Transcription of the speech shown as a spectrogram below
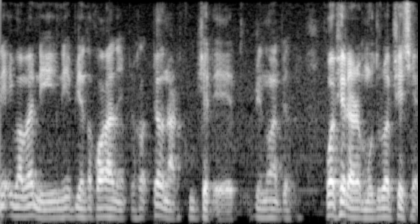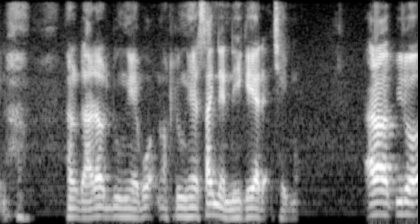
နေအိမ်မှာပဲနေနေအပြင်သွားနေပြဿနာတစ်ခုဖြစ်တယ်ပြင်သွားပြဿနာကိုကဖြစ်တာတော့မို့သူတို့ဖြစ်ချင်တာအဲ့ဒါတော့လူငယ်ပေါ့နော်လူငယ်စိုက်နေနေခဲ့ရတဲ့အချိန်ပေါ့အဲ့ဒါပြီးတော့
